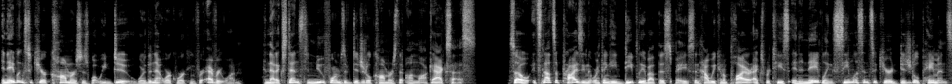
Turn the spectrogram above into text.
Enabling secure commerce is what we do. We're the network working for everyone, and that extends to new forms of digital commerce that unlock access. So, it's not surprising that we're thinking deeply about this space and how we can apply our expertise in enabling seamless and secure digital payments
